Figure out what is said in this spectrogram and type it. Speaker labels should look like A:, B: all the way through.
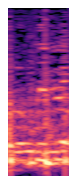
A: ಭಾರತದ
